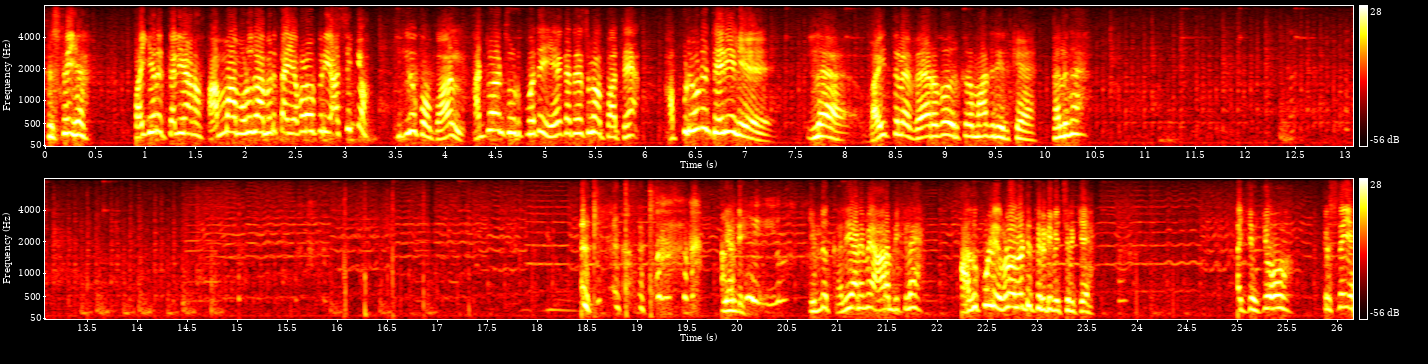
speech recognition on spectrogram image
கிருஷ்ணய்யர் பையனுக்கு கல்யாணம். அம்மா முழுகாம இருந்தா எவ்வளவு பெரிய அசிங்கம்? இல்ல கோபால் அட்வான்ஸ் கொடுக்கும்போதே ஏகதேசமா பார்த்தேன். அப்படி ஒண்ணும் தெரியலையே. இல்ல வயித்துல வேற ஏதோ இருக்கிற மாதிரி இருக்கே. தள்ளுங்க. ஏண்டி இன்னும் கல்யாணமே ஆரம்பிக்கல? அதுக்குள்ள இவ்வளவு லட்டு திருடி வச்சிருக்கே. ஐயோ கிருஷ்ணய்ய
